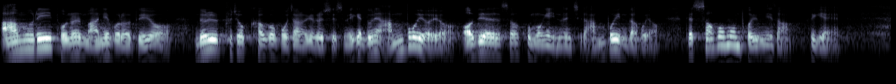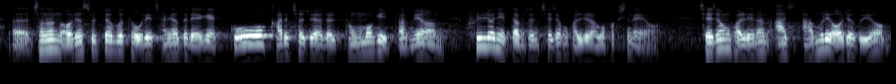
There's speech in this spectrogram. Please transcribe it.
아무리 돈을 많이 벌어도요, 늘 부족하고 모자라게 될 수 있습니다. 이게 눈에 안 보여요. 어디에서 구멍이 있는지가 안 보인다고요. 근데 써보면 보입니다. 그게. 어, 저는 어렸을 때부터 우리 자녀들에게 꼭 가르쳐 줘야 될 덕목이 있다면 훈련이 있다면 저는 재정 관리라고 확신해요. 재정 관리는 아무리 어려도요.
